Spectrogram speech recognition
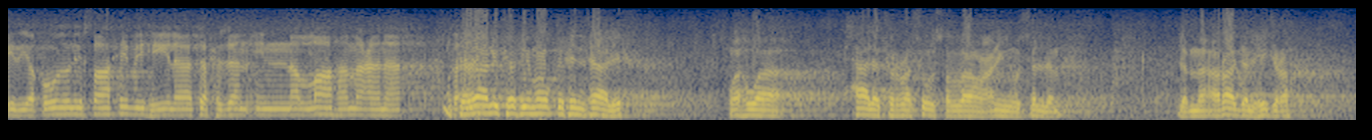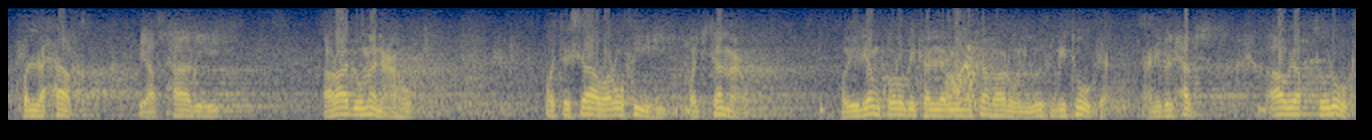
إذ يقول لصاحبه لا تحزن إن الله معنا. وكذلك في موقف ثالث وهو حالة الرسول صلى الله عليه وسلم لما أراد الهجرة واللحاق بأصحابه أرادوا منعه وتشاوروا فيه واجتمعوا وإذ يمكر بك الذين كفروا ليثبتوك يعني بالحبس أو يقتلوك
